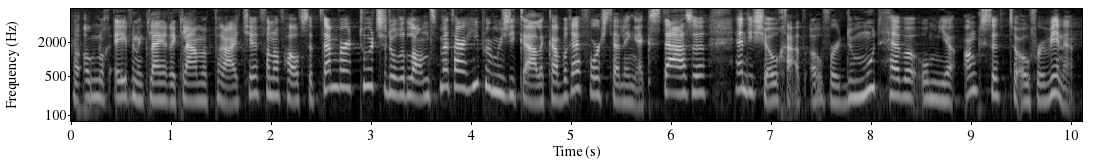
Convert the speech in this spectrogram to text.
Maar ook nog even een klein reclamepraatje. Vanaf half september toert ze door het land met haar hypermuzikale cabaretvoorstelling Extase. En die show gaat over de moed hebben om je angsten te overwinnen.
